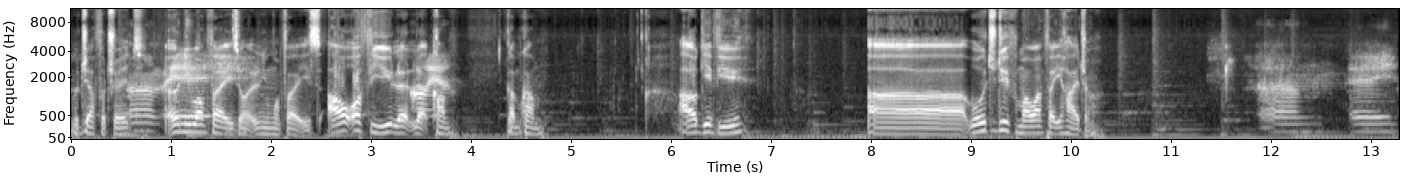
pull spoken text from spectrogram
What do you have for trades? Um, only eh, 130s, only 130s. I'll offer you. Look, look, Oh, come, come, come. I'll give you. Uh, what would you do for my 130 Hydra? Um. A.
